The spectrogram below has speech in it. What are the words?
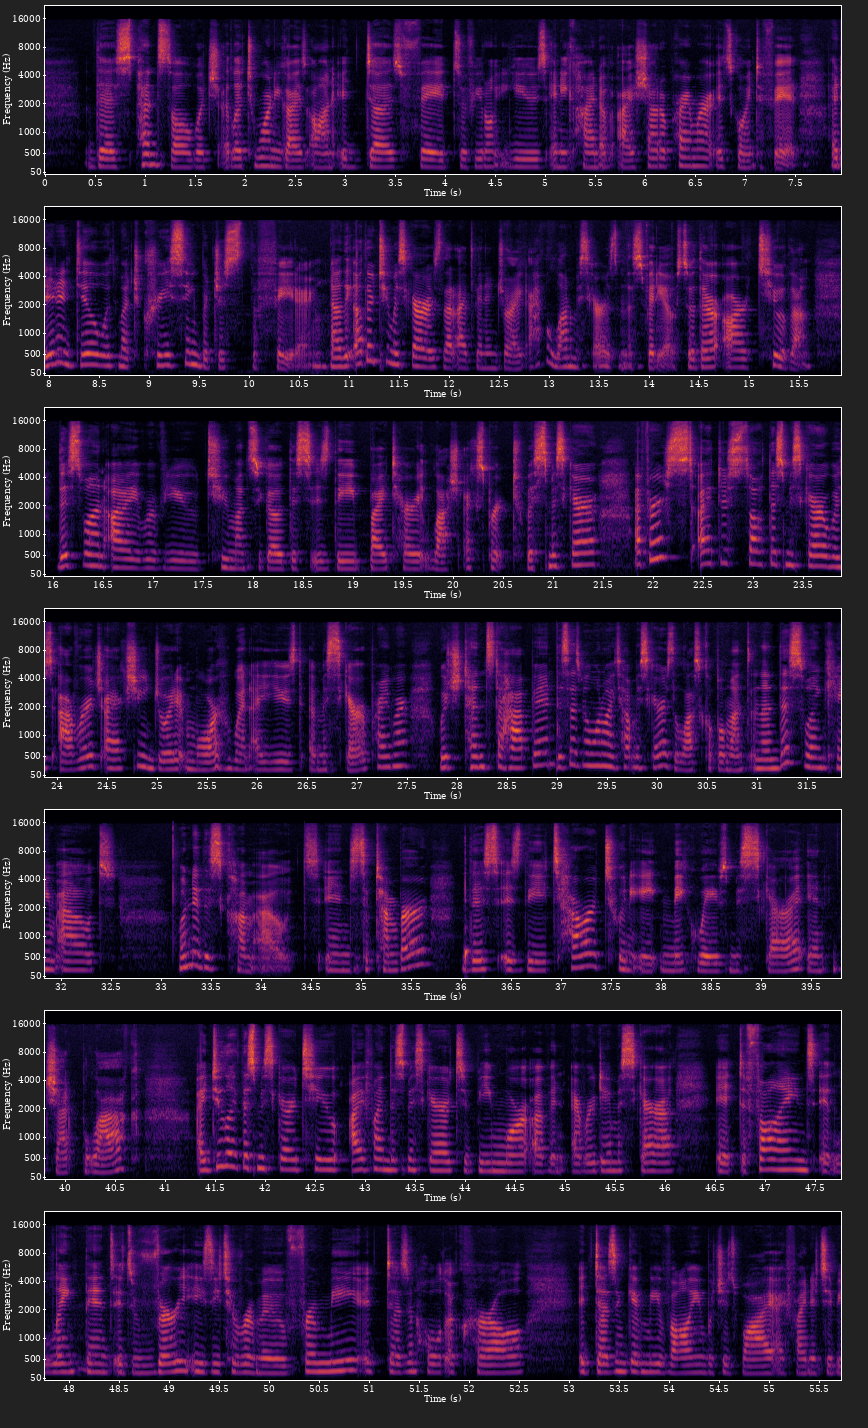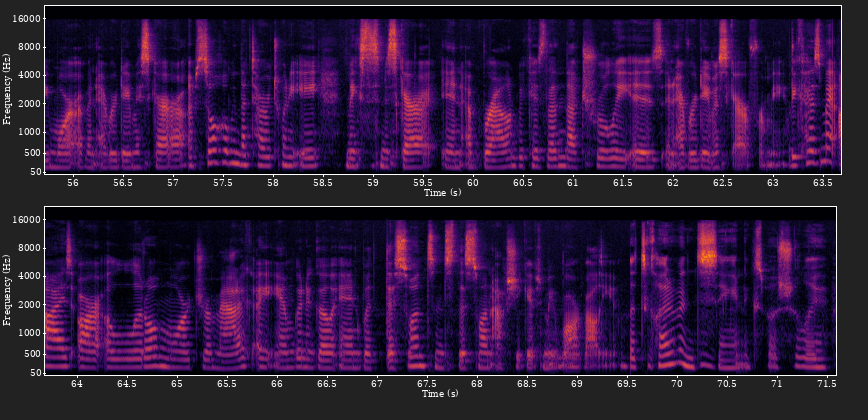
this pencil, which I'd like to warn you guys on, it does fade. So if you don't use any kind of eyeshadow primer, it's going to fade. I didn't deal with much creasing, but just the fading. Now the other two mascaras that I've been enjoying, I have a lot of mascaras in this video. So there are two of them. This one I reviewed two months ago. This is the By Terry Lash Expert Twist Mascara. At first, I just thought this mascara was average. I actually enjoyed it more when I used a mascara primer, which tends to happen. This has been one of my top mascaras the last couple months. And then this one came out when did this come out? In September. This is the Tower 28 Make Waves Mascara in Jet Black. I do like this mascara too. I find this mascara to be more of an everyday mascara. It defines, it lengthens, it's very easy to remove. For me, it doesn't hold a curl. It doesn't give me volume, which is why I find it to be more of an everyday mascara. I'm still hoping that Tower 28 makes this mascara in a brown because then that truly is an everyday mascara for me. Because my eyes are a little more dramatic, I am going to go in with this one since this one actually gives me more volume. That's kind of insane, especially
